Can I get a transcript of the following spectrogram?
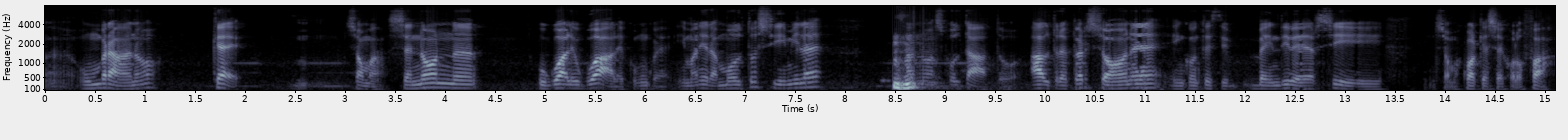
eh, un brano che, insomma, se non uguale uguale, comunque in maniera molto simile, mm-hmm. hanno ascoltato altre persone in contesti ben diversi, insomma, qualche secolo fa.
